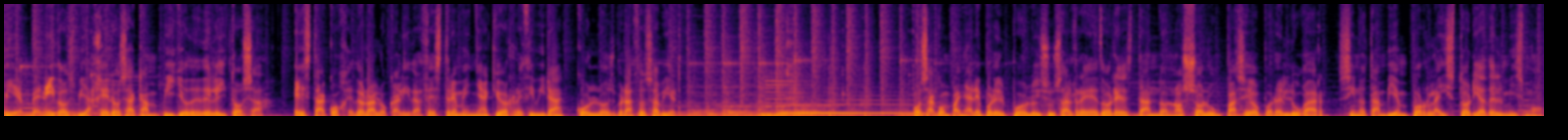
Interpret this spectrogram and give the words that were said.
Bienvenidos viajeros a Campillo de Deleitosa, esta acogedora localidad extremeña que os recibirá con los brazos abiertos. Os acompañaré por el pueblo y sus alrededores dando no solo un paseo por el lugar, sino también por la historia del mismo.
